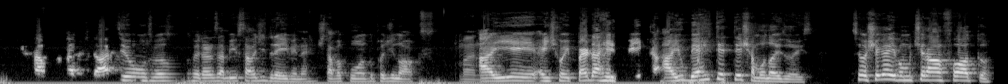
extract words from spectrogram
Eu tava de Darius e um dos meus melhores amigos tava de Draven, né? A gente tava com uma dupla de Nox. Mano. Aí a gente foi perto da Respeita, aí o BRTT chamou nós dois. Seu, chega aí, vamos tirar uma foto.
